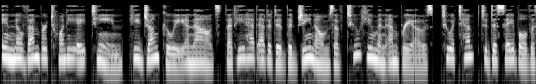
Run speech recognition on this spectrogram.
In November 2018, He Jiankui announced that he had edited the genomes of two human embryos, to attempt to disable the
